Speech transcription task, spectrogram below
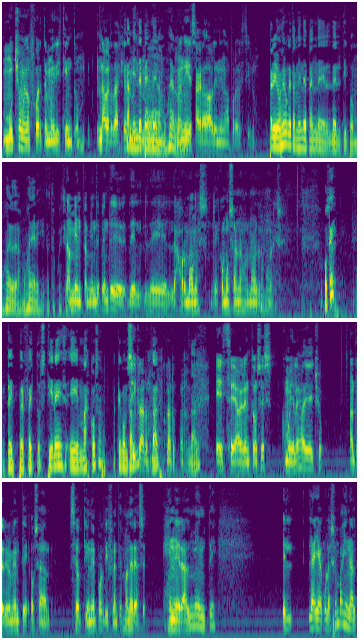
mucho menos fuerte, muy distinto. La verdad es que También no- depende de la mujer, No, ¿no? es ni desagradable ni nada por el estilo. Pero yo imagino que también depende del, del tipo de mujer, de las mujeres y todas estas cuestiones. También, también depende de, de- de las hormonas, de cómo sean las hormonas de las mujeres. Ok, ok, perfecto. ¿Tienes eh, más cosas que contar? Sí, claro, Dale. claro, claro. Dale. Este, a ver, entonces, como ya les había dicho anteriormente, o sea, se obtiene por diferentes maneras. Generalmente, el, la eyaculación vaginal,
